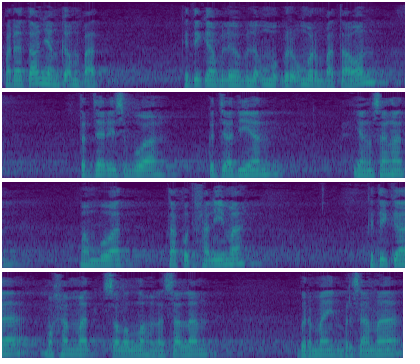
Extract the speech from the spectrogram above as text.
Pada tahun yang keempat Ketika beliau berumur empat tahun Terjadi sebuah kejadian Yang sangat Membuat takut Halimah Ketika Muhammad Sallallahu Alaihi Wasallam Bermain bersama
